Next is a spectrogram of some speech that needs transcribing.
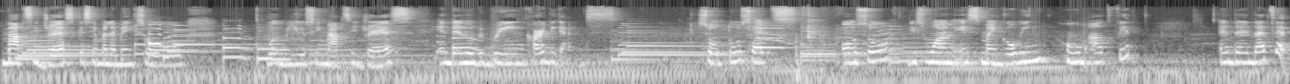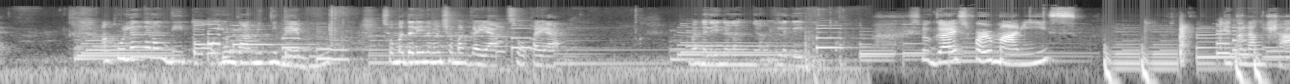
maxi dress kasi malamig. So, we'll be using maxi dress. And then, we'll be bringing cardigans. So, two sets. Also, this one is my going home outfit. And then, that's it. Ang kulang na lang dito, yung gamit ni Bebu. So, madali naman siya maggayak. So, kaya, madali na lang niyang ilagay dito. So, guys, for mommies, ito lang siya.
